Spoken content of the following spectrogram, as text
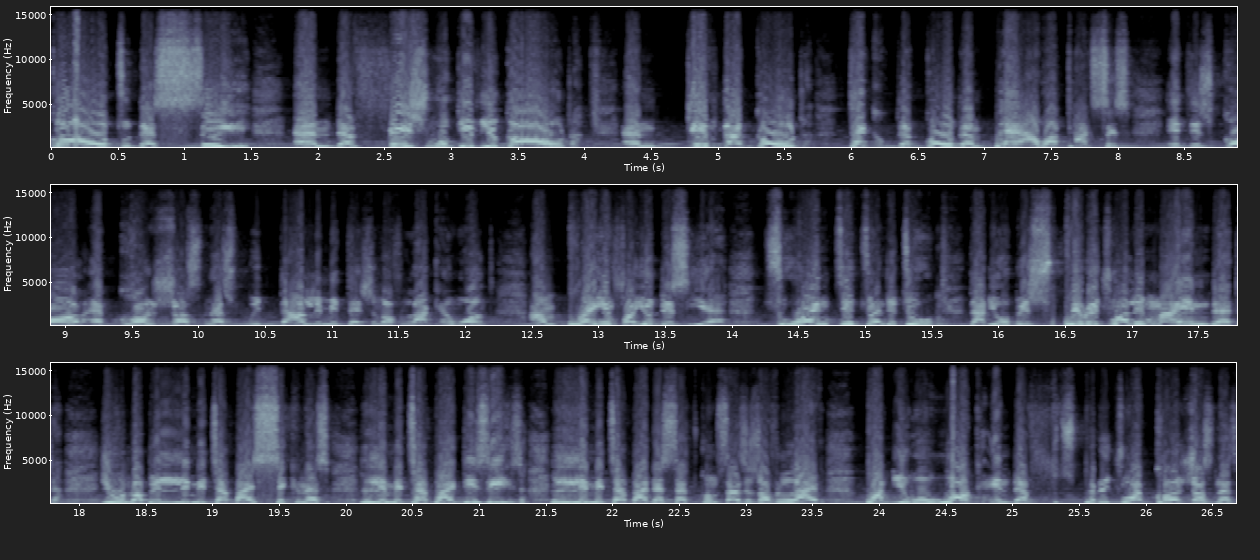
go to the sea and the fish will give you gold. And give that gold. Take the gold and pay our taxes. It is called a consciousness without limitation of lack and want. I'm praying for you this year 2022 that you will be spiritually minded. You will not be limited by sickness limited by disease limited by the circumstances of life but you will walk in the spiritual consciousness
